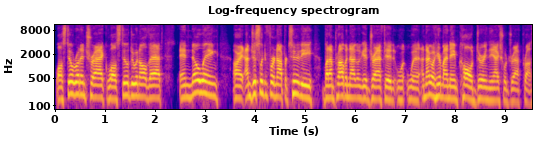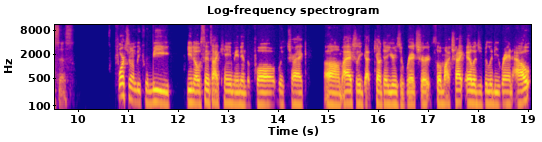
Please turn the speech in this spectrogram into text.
while still running track, while still doing all that and knowing all right, I'm just looking for an opportunity, but I'm probably not going to get drafted when, when I'm not going to hear my name called during the actual draft process. Fortunately for me, you know, since I came in in the fall with track, um, I actually got to count that year as a red shirt. So my track eligibility ran out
